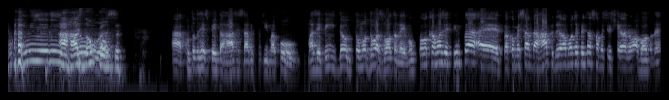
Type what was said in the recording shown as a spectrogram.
o Kimi, ele. a Haas não um conta. Ah, com todo respeito à Haas, você sabe que, mas, pô, Mazepin deu, tomou duas voltas, velho. Vou colocar o Mazepin para é, pra começar a andar rápido e ela volta a interpretação, ver se ele chega na mesma volta, né?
